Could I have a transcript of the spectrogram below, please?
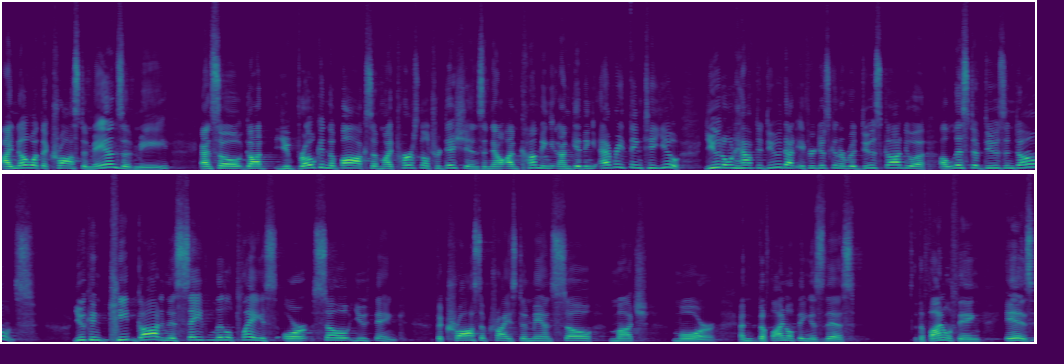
I know what the cross demands of me. And so, God, you've broken the box of my personal traditions, and now I'm coming and I'm giving everything to you. You don't have to do that if you're just going to reduce God to a, a list of do's and don'ts. You can keep God in this safe little place, or so you think. The cross of Christ demands so much more. And the final thing is this the final thing is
